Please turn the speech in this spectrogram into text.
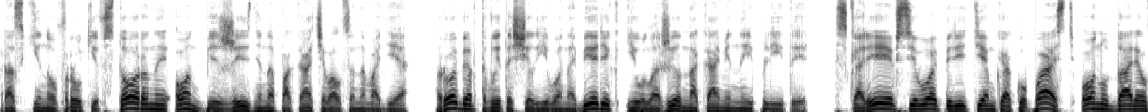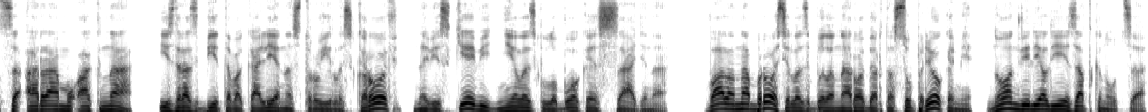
Раскинув руки в стороны, он безжизненно покачивался на воде. Роберт вытащил его на берег и уложил на каменные плиты. Скорее всего, перед тем, как упасть, он ударился о раму окна. Из разбитого колена струилась кровь, на виске виднелась глубокая ссадина. Вала набросилась было на Роберта с упреками, но он велел ей заткнуться.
